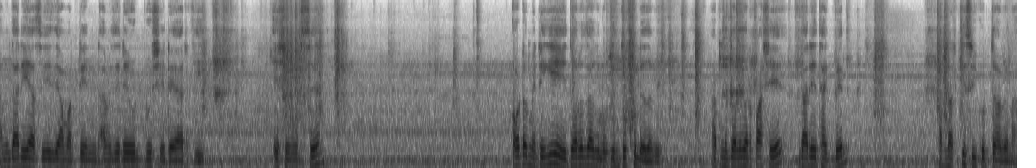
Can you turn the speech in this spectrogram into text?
আমি দাঁড়িয়ে আছি, এই যে আমার ট্রেন আমি যেটা উঠবো সেটাই আর কি এসে উঠছে অটোমেটিকই এই দরজাগুলো কিন্তু খুলে যাবে। আপনি দরজার পাশে দাঁড়িয়ে থাকবেন, আপনার কিছুই করতে হবে না।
